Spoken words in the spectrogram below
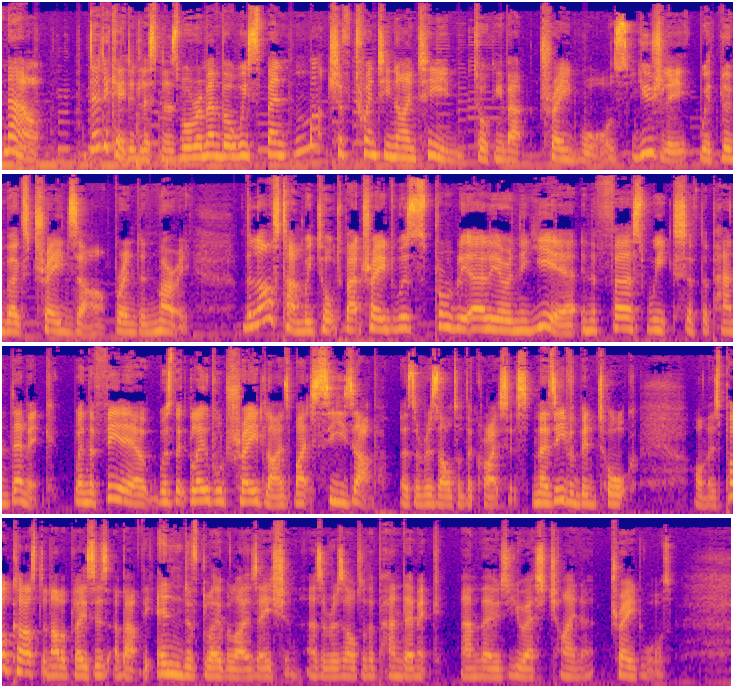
Now, dedicated listeners will remember we spent much of 2019 talking about trade wars, usually with Bloomberg's trade czar, Brendan Murray. The last time we talked about trade was probably earlier in the year, in the first weeks of the pandemic, when the fear was that global trade lines might seize up as a result of the crisis. And there's even been talk on this podcast and other places about the end of globalization as a result of the pandemic and those US China trade wars.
